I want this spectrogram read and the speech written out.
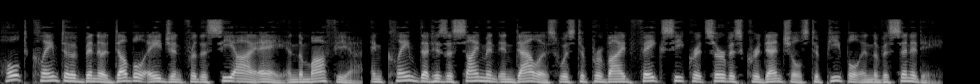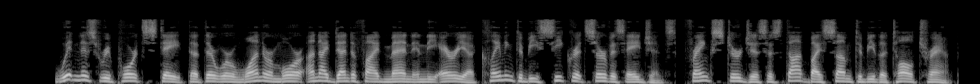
Holt claimed to have been a double agent for the CIA and the Mafia, and claimed that his assignment in Dallas was to provide fake Secret Service credentials to people in the vicinity. Witness reports state that there were one or more unidentified men in the area claiming to be Secret Service agents. Frank Sturgis is thought by some to be the tall tramp.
